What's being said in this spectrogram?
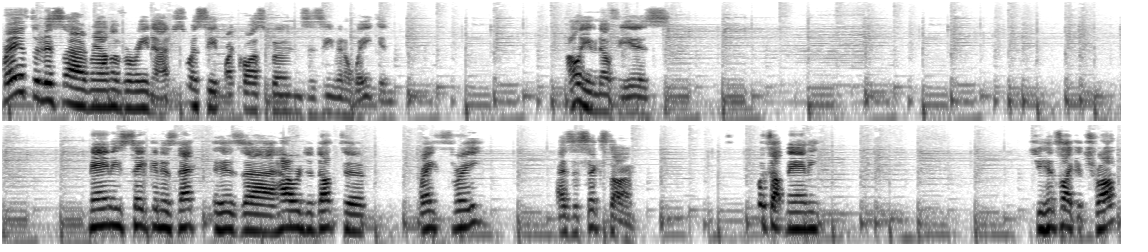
right after this uh, round of arena, I just want to see if my crossbones is even awakened. I don't even know if he is. Manny's taking his neck, his uh, Howard the Duck to rank three as a six star. What's up, Manny? She hits like a truck.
